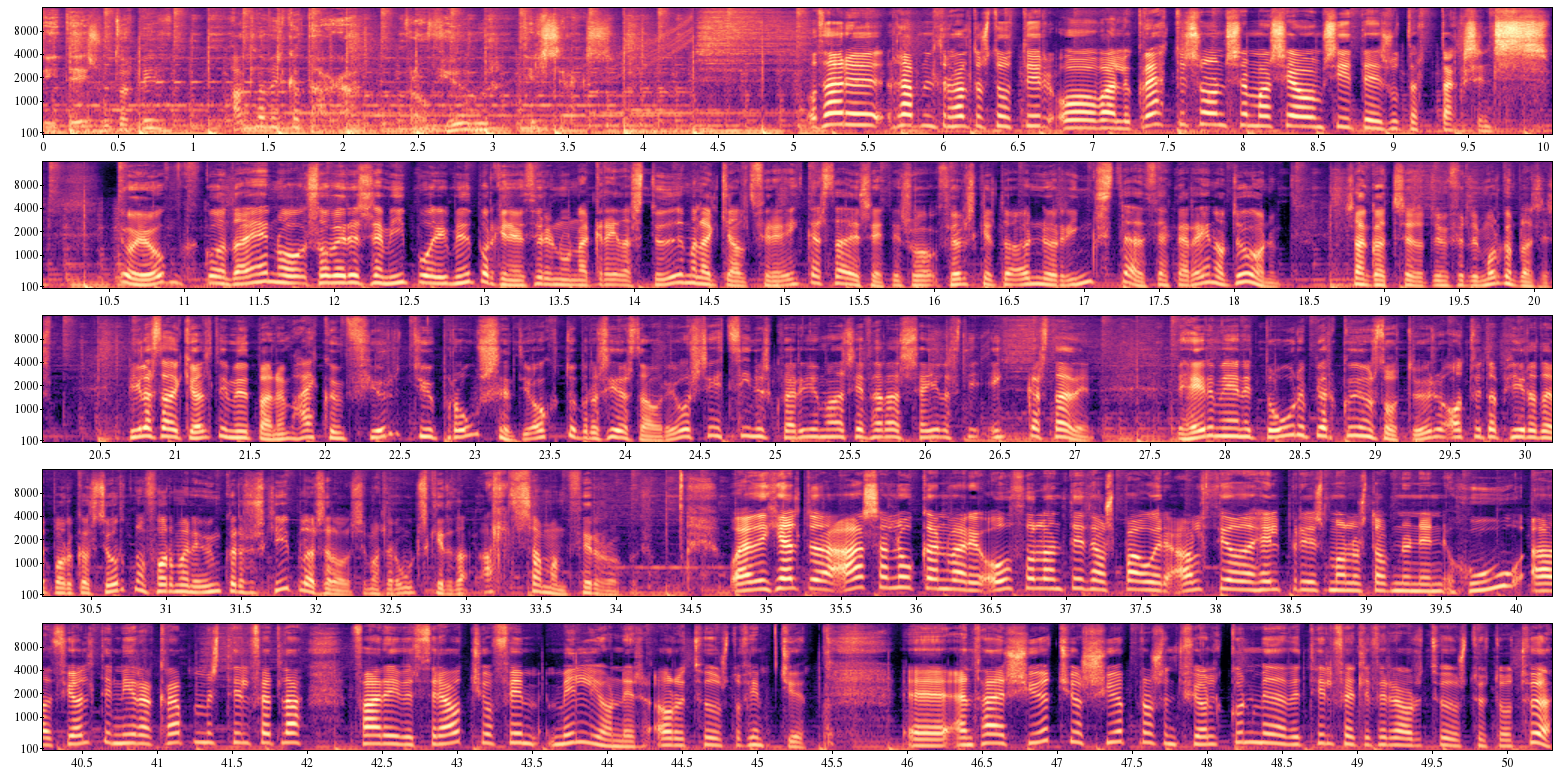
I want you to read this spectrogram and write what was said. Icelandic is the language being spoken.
Sýteis útvarpið, alla virka daga frá fjögur til sex. Og það eru Rafnildur Haldarsdóttir og Valur Grettisson sem að sjá um Sýteis útvarp dagsins. Jújú, jú, góðan daginn og svo verið sem íbúar í miðborginni þurfi núna að greiða stöðumannagjald fyrir engarstaði sitt eins og fjölskylda önnu ringstæð fekk að reyna á dögunum, samkvæmt sérsagt umfjöldur morgunblansins. Bílastæðagjöld í miðbænum hækkum 40% í oktober á síðast ári og sitt sínist hverjum að það sé fara að seilast í engarstaðin. Við heyrim í henni Dóri Björk Guðjónsdóttur, oddvita pírataði borgarstjórn og formanni umhverfs og skiplaðsaráð sem ætlar að útskýrta allt saman fyrir okkur. Og ef þið helduð að asalókan var í óþólandi þá spáir alþjóða heilbríðismálastofnunin HÚ að fjöldi nýra krabbamistilfella fari yfir 35 miljónir árið 2050. En það er 77% fjölgun með að við tilfelli fyrir árið 2022.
